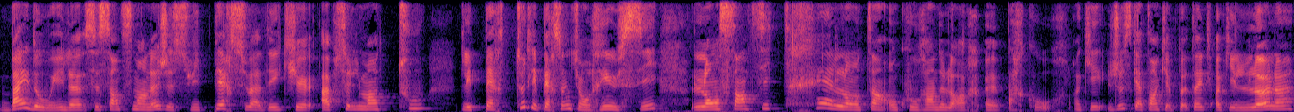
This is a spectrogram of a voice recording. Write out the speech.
By the way, ce sentiment-là, je suis persuadée que absolument tout toutes les personnes qui ont réussi l'ont senti très longtemps au courant de leur euh, parcours, OK? Jusqu'à temps que peut-être, OK, là, là,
